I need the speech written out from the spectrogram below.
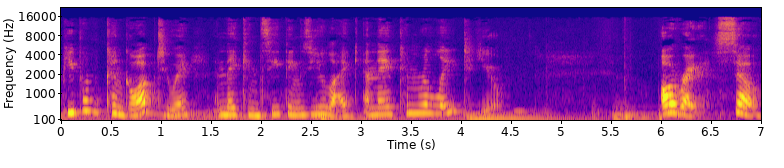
people can go up to it and they can see things you like and they can relate to you. Alright, so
